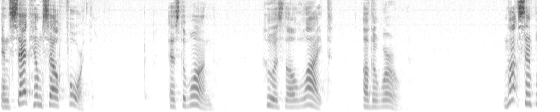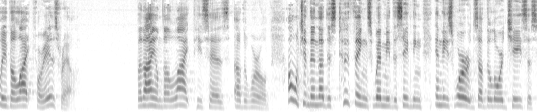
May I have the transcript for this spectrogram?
and set himself forth as the one who is the light of the world. Not simply the light for Israel, but I am the light, he says, of the world. I want you to notice two things with me this evening in these words of the Lord Jesus.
